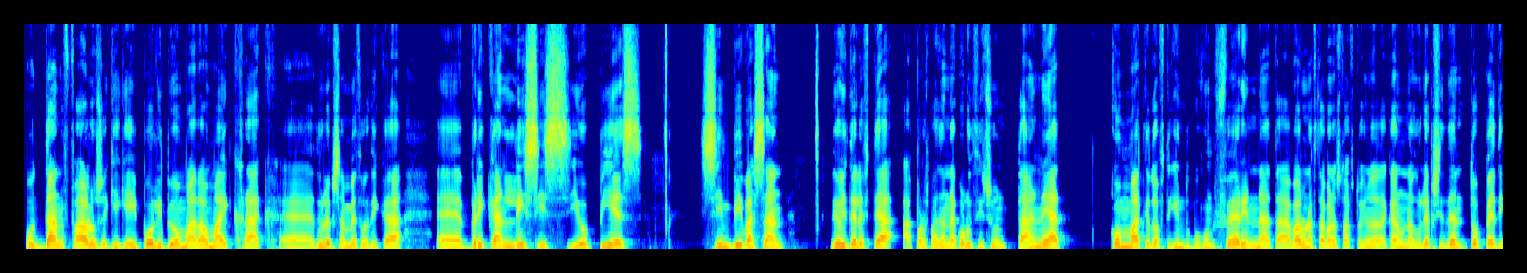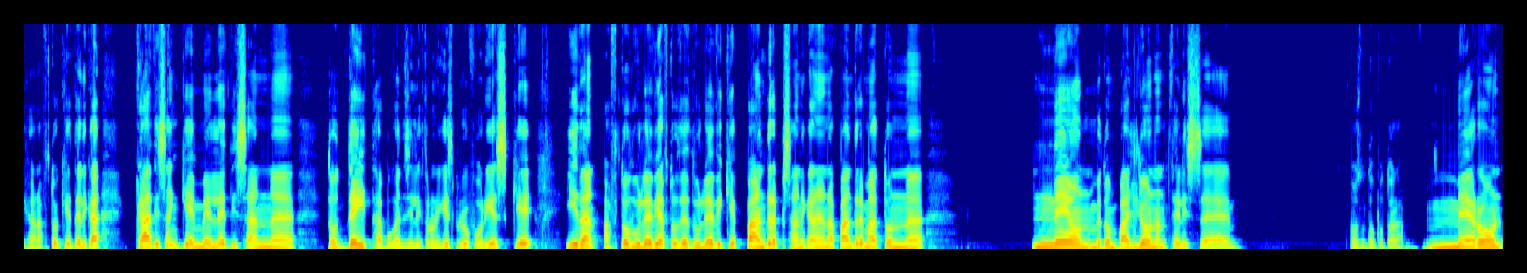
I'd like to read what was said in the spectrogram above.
ο Νταν Φάλοους εκεί και η υπόλοιπη ομάδα, ο Μάικ Κρακ, ε, δούλεψαν μεθοδικά, ε, βρήκαν λύσεις οι οποίες συμβίβασαν, διότι τελευταία προσπάθησαν να ακολουθήσουν τα νέα κομμάτια του αυτοκίνητου που έχουν φέρει, να τα βάλουν αυτά πάνω στο αυτοκίνητο, να τα κάνουν να δουλέψει. Δεν το πέτυχαν αυτό και τελικά κάθισαν και μελέτησαν ε, το data που είχαν τις ηλεκτρονικές πληροφορίες και είδαν αυτό δουλεύει, αυτό δεν δουλεύει και πάντρεψαν. Έκαναν ένα πάντρεμα των ε, νέων με των παλιών, αν θέλεις. Ε, Πώς να το πω τώρα. Μερών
